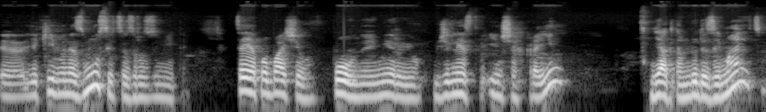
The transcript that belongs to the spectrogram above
е, який мене змусив це зрозуміти. Це я побачив повною мірою бджільництво інших країн, як там люди займаються.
